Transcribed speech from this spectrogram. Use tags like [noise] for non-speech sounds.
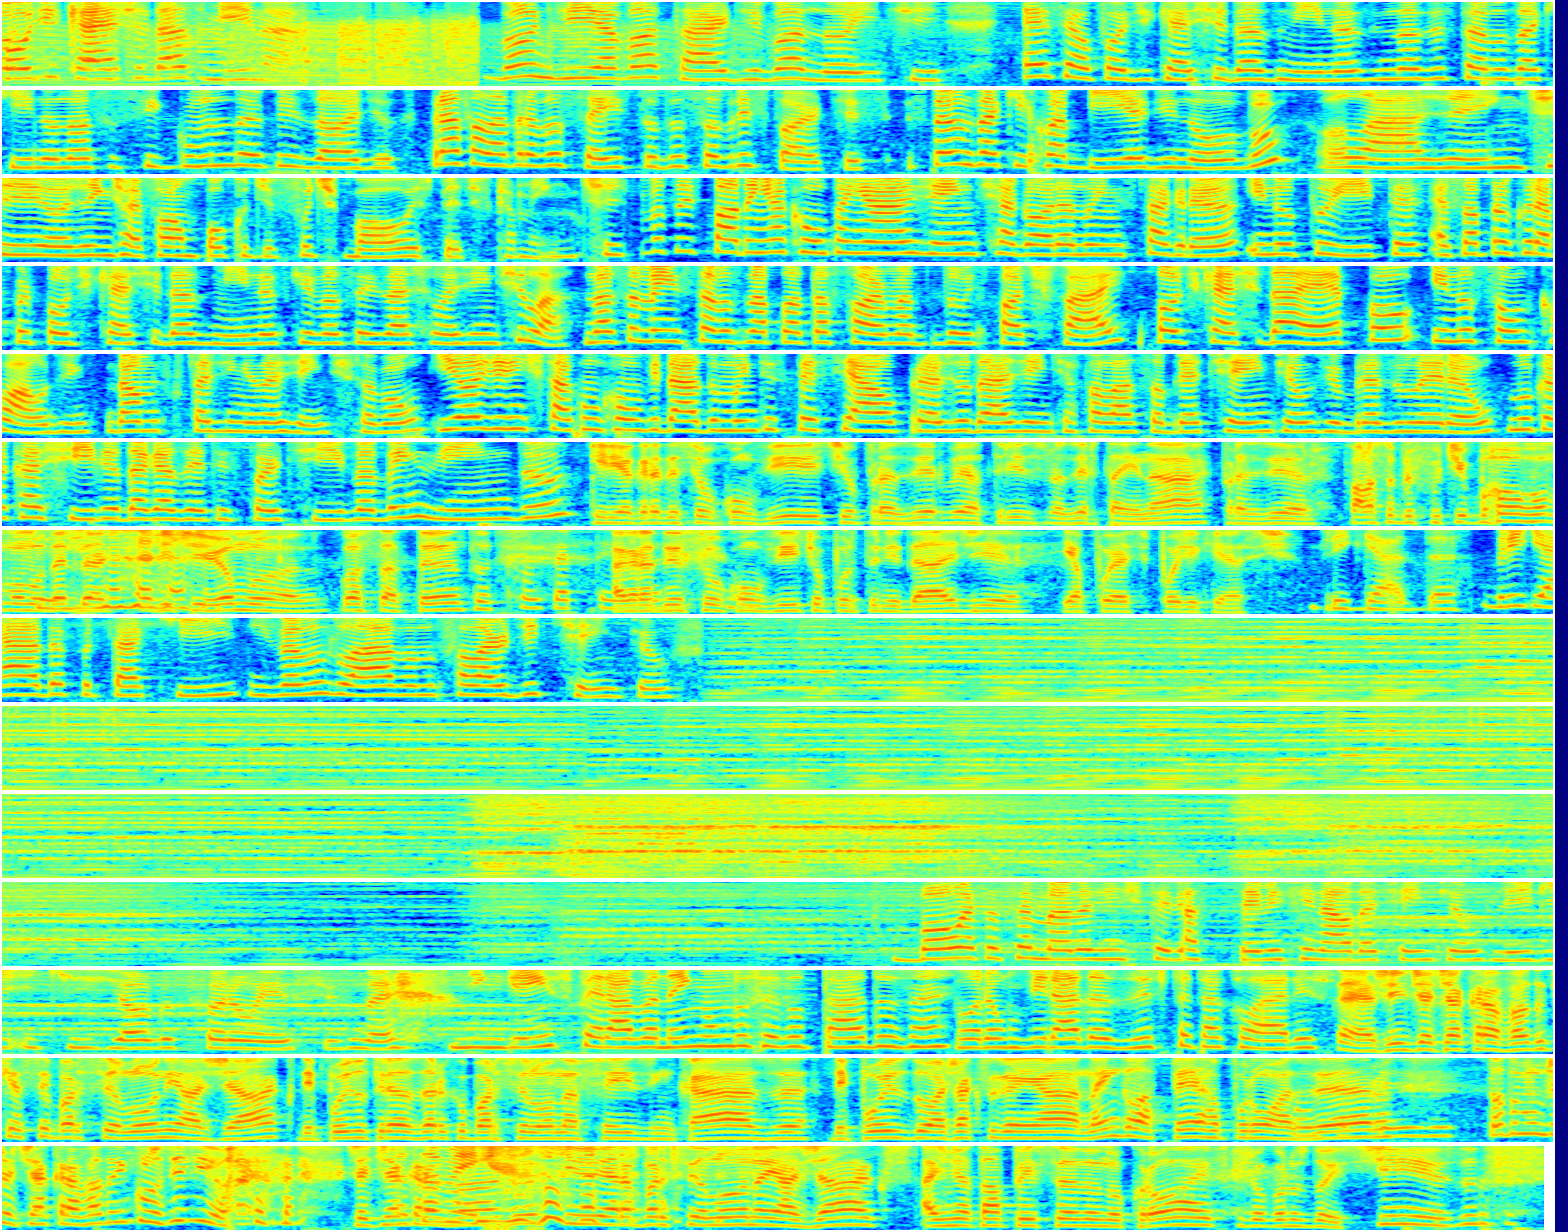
Podcast das Minas. Bom dia, boa tarde, boa noite. Esse é o podcast das Minas e nós estamos aqui no nosso segundo episódio para falar para vocês tudo sobre esportes. Estamos aqui com a Bia de novo. Olá, gente. Hoje a gente vai falar um pouco de futebol especificamente. Vocês podem acompanhar a gente agora no Instagram e no Twitter. É só procurar por podcast das Minas que vocês acham a gente lá. Nós também estamos na plataforma do Spotify, podcast da Apple e no SoundCloud. Dá uma escutadinha na gente, tá bom? E hoje a gente tá com um convidado muito especial especial para ajudar a gente a falar sobre a Champions e o Brasileirão, Luca Castilho, da Gazeta Esportiva. Bem-vindo. Queria agradecer o convite, o prazer, Beatriz, o prazer, Tainá. Prazer falar sobre futebol, uma Sim. modalidade que a gente [laughs] ama, gosta tanto. Com certeza. Agradeço o convite, a oportunidade e apoiar esse podcast. Obrigada. Obrigada por estar aqui. E vamos lá, vamos falar de Champions. Bom, essa semana a gente teve a semifinal da Champions League e que jogos foram esses, né? Ninguém esperava nenhum dos resultados, né? Foram viradas espetaculares. É, a gente já tinha cravado que ia ser Barcelona e Ajax, depois do 3x0 que o Barcelona fez em casa, depois do Ajax ganhar na Inglaterra por 1x0. Todo mundo já tinha cravado, inclusive eu. [laughs] já tinha eu cravado também. [laughs] que era Barcelona e Ajax. A gente já tava pensando no Cruyff, que jogou nos dois times.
